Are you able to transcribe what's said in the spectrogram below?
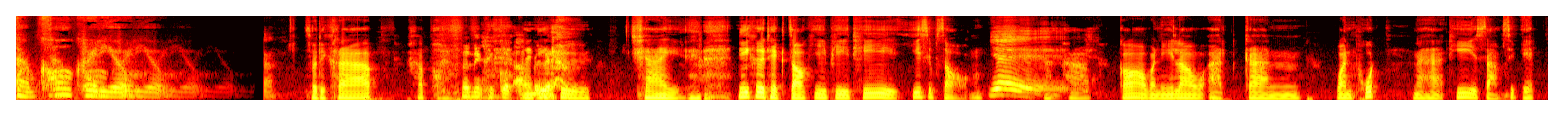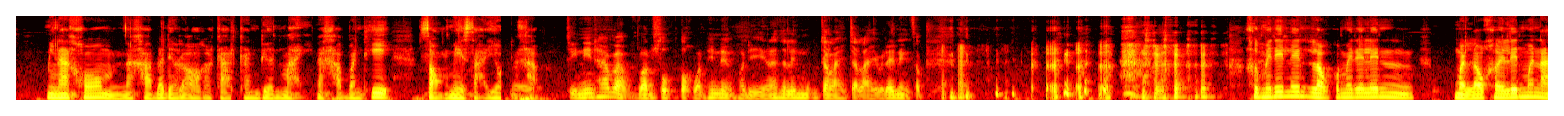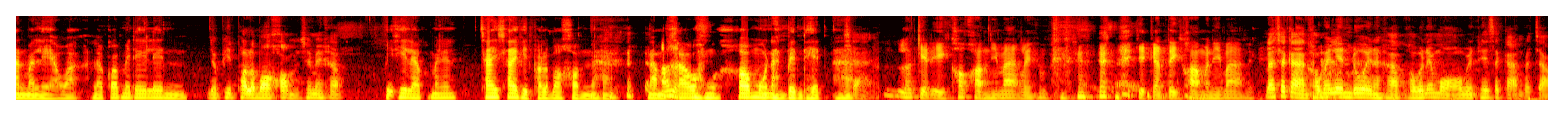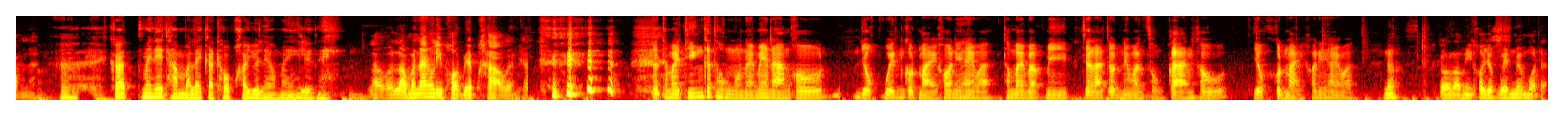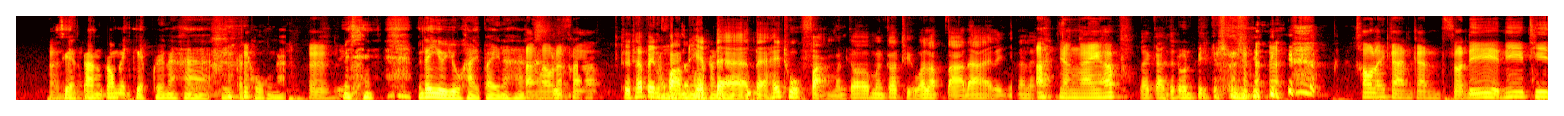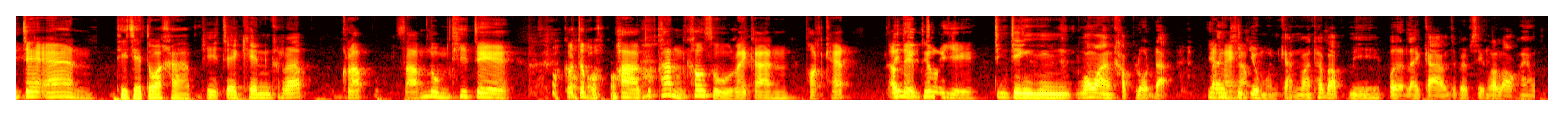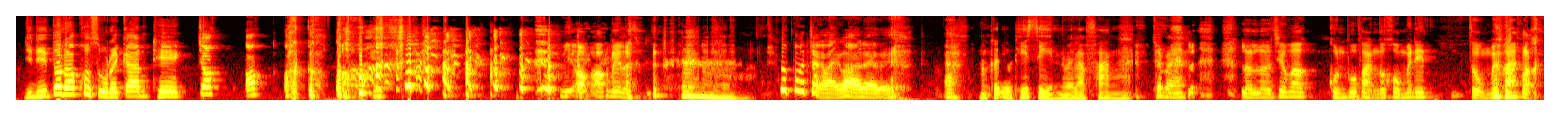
สามข้อครดิโอสวัสดีครับ ครับผมนั่นนี่คือกดอัดและไปนี่เลยคือใช่ นี่คือ Tech Talk EP ที่ 22 เย้นะครับ ก็วันนี้เราอัดกันวันพุธนะฮะที่ 31 มีนาคมนะครับ แล้วเดี๋ยวเราออกอากาศกันเดือนใหม่นะครับ วันที่ 2 เมษายนนะครับ จริงนี่ถ้าแบบวันศุกร์ตกวันที่หนึ่งพอดีน่าจะเล่นมุกจะไรจะไรไปได้หนึ่งสัปดาห์คือไม่ได้เล่นเราก็ไม่ได้เล่น เหมือนเราเคยเล่นเมื่อนานมาแล้วอะแล้วก็ไม่ได้เล่น เดี๋ยวผิดพรบคอมใช่ไหมครับ ปีที่แล้วก็ไม่ได้ใช่ใช่ผิดพรบคอมนะฮะนำเข้าข้อมูลอันเป็นเท็จนะฮะใช่เราเกลียดอีกข้อความนี้มากเลย เกลียดการตีความอันนี้มากเลย ราชการเขาไม่เล่นด้วยนะครับเขาไม่ได้มองว่าเป็นเทศกาลประจำนะเออก็ไม่ได้ทำอะไรกระทบเขาอยู่แล้วไหมหรือไง เราเรามานั่ง report เว็บข่าวกันครับแต่ทำไมทิ้งกระทงลงในแม่น้ำเขายกเว้นกฎหมายข้อนี้ให้วะทำไมแบบมีจราจรในวันสงกรานต์เขา ยกกฎหมายข้อนี้ให้วะเนอะเราเรามีข้อยกเว้นไปหมดอะออเสียตังค์ต้องไปเก็บด้วยนะฮะไอ้กระทงอะเออไม่ใช่ไม่ได้อยู่ๆหายไปนะฮะตังเรานะครับ คือถ้าเป็นความเท็จมันจะแต่มาทางแต่ให้ถูกฝั่งมันก็มันก็ถือว่าหลับตาได้อะไรอย่างเงี้ยนั่นแหละอะยังไงครับ รายการจะโดนปิดกันเข้ารายการกัน สวัสดีนี่ TJN ทีเจตัวครับทีเจเคนครับ ครับสามหนุ่ม TJ ก็จะพาทุกท่านเข้าสู่รายการพอดแคสต์อัปเดตเทคโนโลยี จริง ๆ เมื่อวานขับรถอะยัง นั่งไงคิดครับอยู่เหมือนกันว่าถ้าแบบมีเปิดรายการมันจะเป็นเสียงเราลองไงวะยินดีต้อนรับเข้าสู่รายการเทคจ็อกออกออกออกมีออกออกด้วยเหรอต้องจากอะไรว่าได้เลย มันก็อยู่ที่ศีลเวลาฟังอะใช่ไหมเราเราเชื่อว่าคุณผู้ฟังก็คงไม่ได้สูงไม่มากหรอก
